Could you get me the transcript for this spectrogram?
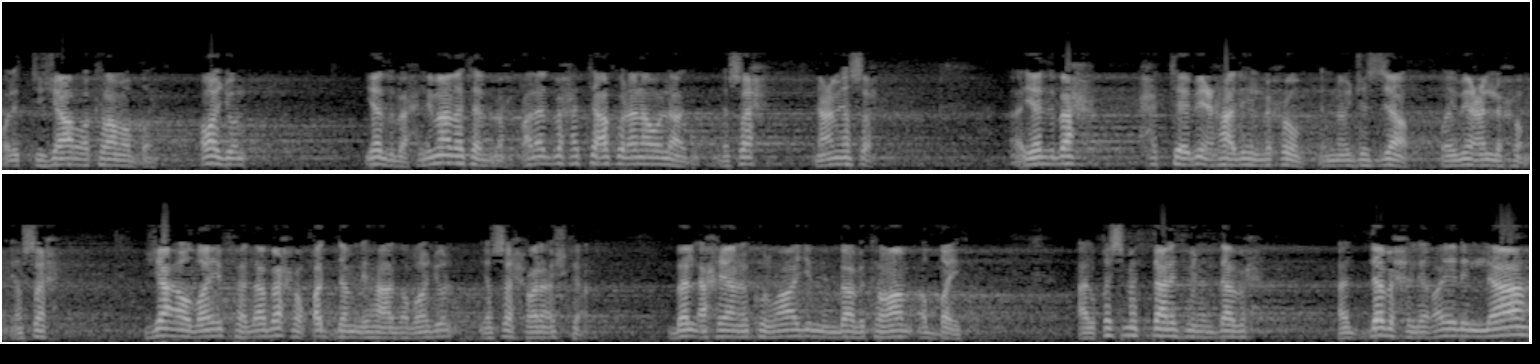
والاتجار وإكرام الضيف. رجل يذبح لماذا تذبح؟ قال أذبح حتى أكل أنا وأولادي. يصح؟ نعم يصح. يذبح حتى يبيع هذه اللحوم لأنه جزار ويبيع اللحوم. يصح؟ جاء ضيف فذبح وقدم لهذا الرجل يصح ولا إشكال. بل أحيانا يكون واجب من باب كرام الضيف. القسم الثالث من الذبح الذبح لغير الله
